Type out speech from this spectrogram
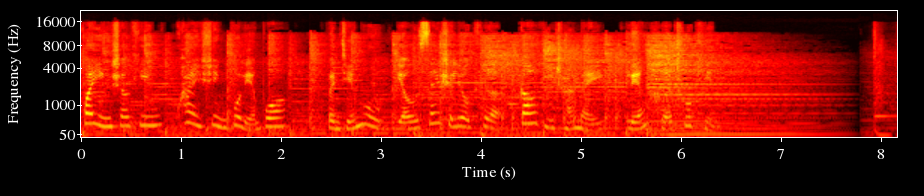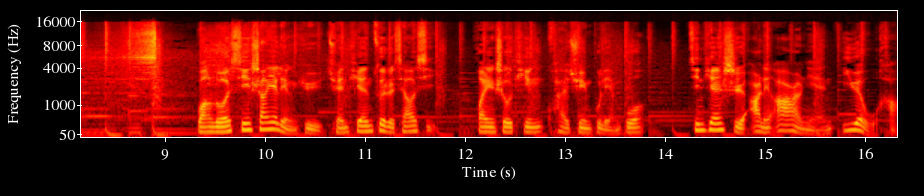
欢迎收听《快讯不联播》，本节目由三十六克高低传媒联合出品。网罗新商业领域全天最热消息，欢迎收听《快讯不联播》。今天是二零二二年一月五号。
